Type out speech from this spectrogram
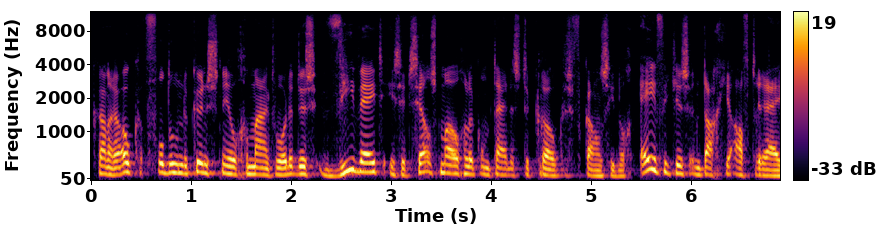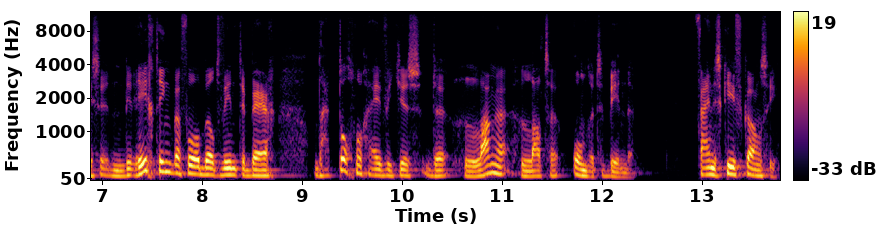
kan er ook voldoende kunstsneeuw gemaakt worden. Dus wie weet is het zelfs mogelijk om tijdens de krokusvakantie nog eventjes een dagje af te reizen in de richting bijvoorbeeld Winterberg, om daar toch nog eventjes de lange latten onder te binden. Fijne skivakantie.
